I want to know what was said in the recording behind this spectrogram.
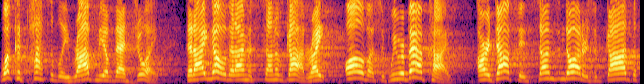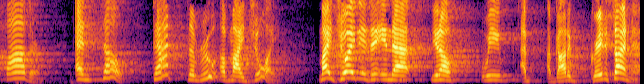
What could possibly rob me of that joy? That I know that I'm a son of God, right? All of us, if we were baptized, are adopted sons and daughters of God the Father. And so, that's the root of my joy. My joy isn't in that, you know, we, I've, I've got a great assignment.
